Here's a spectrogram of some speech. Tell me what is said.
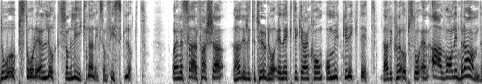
då uppstår det en lukt som liknar liksom fisklukt. Och hennes svärfarsa hade lite tur då, elektrikern kom och mycket riktigt, det hade kunnat uppstå en allvarlig brand.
